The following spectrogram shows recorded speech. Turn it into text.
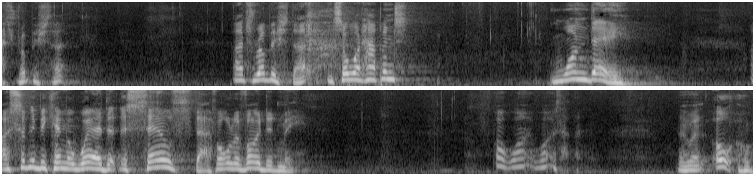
That, that's rubbish, that. That's rubbish, that. And so, what happens? One day, I suddenly became aware that the sales staff all avoided me. Oh, what, what is that? I went, oh, oh.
